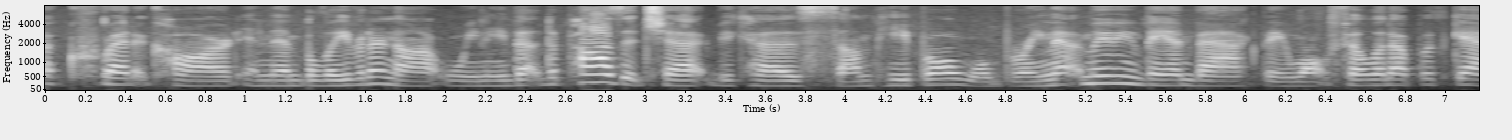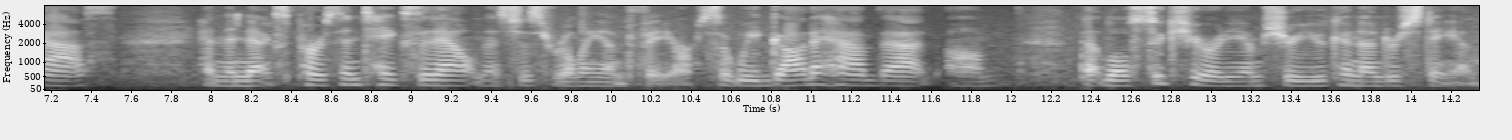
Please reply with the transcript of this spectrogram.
a credit card. And then believe it or not, we need that deposit check because some people will bring that moving van back. They won't fill it up with gas and the next person takes it out and it's just really unfair. So we got to have that, um, that little security. I'm sure you can understand understand.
